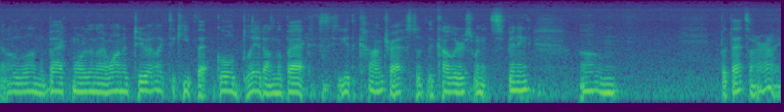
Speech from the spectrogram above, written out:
Got a little on the back more than I wanted to. Keep that gold blade on the back you get the contrast of the colors when it's spinning. Um, but that's alright.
